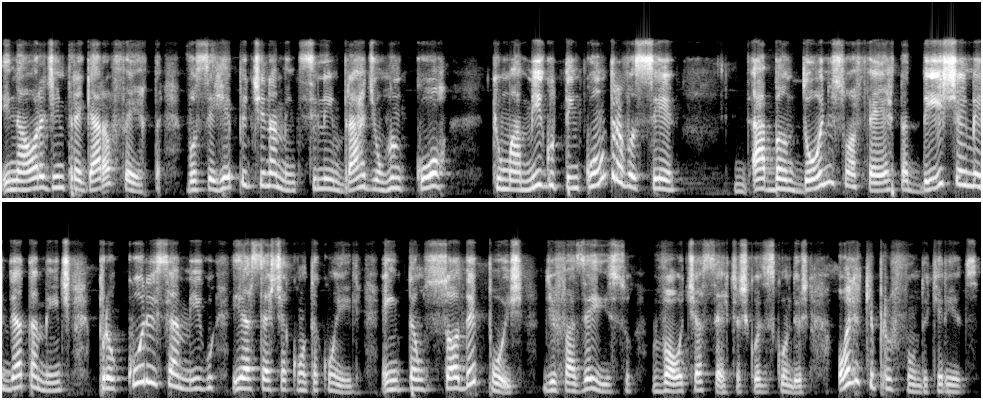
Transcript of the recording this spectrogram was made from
e na hora de entregar a oferta, você repentinamente se lembrar de um rancor que um amigo tem contra você, abandone sua oferta, deixe imediatamente, procure esse amigo e acerte a conta com ele. Então, só depois de fazer isso, volte e acerte as coisas com Deus. Olha que profundo, queridos.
